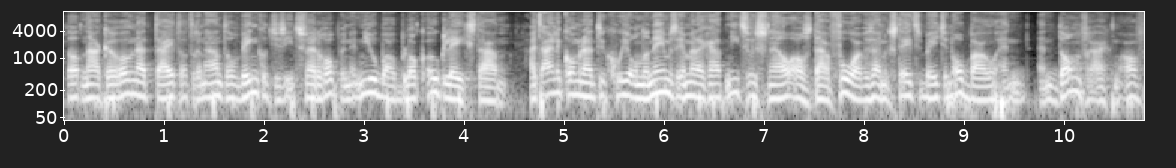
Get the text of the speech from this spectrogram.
dat na coronatijd dat er een aantal winkeltjes iets verderop in het nieuwbouwblok ook leeg staan. Uiteindelijk komen daar natuurlijk goede ondernemers in, maar dat gaat niet zo snel als daarvoor. We zijn nog steeds een beetje in opbouw. En, en dan vraag ik me af,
